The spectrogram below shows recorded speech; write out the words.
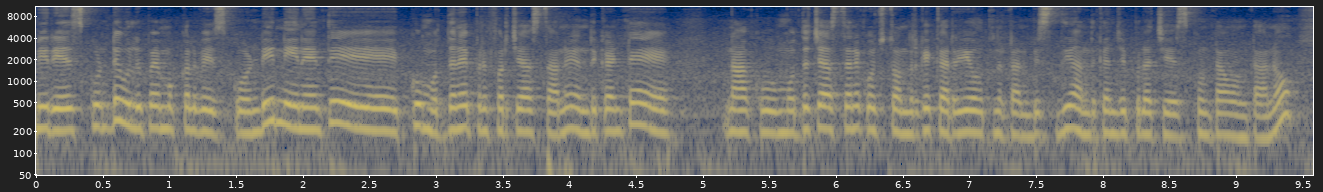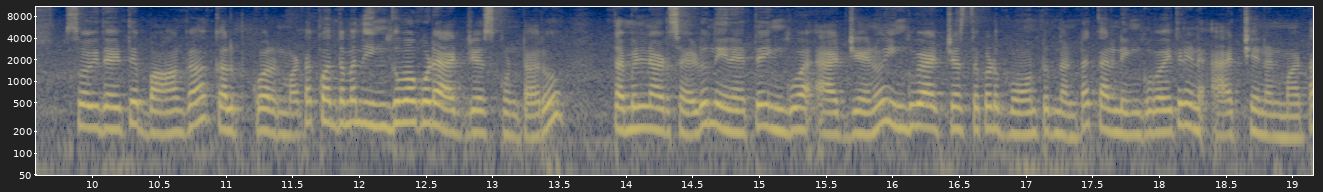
మీరు వేసుకుంటే ఉల్లిపాయ ముక్కలు వేసుకోండి. నేనైతే ఎక్కువ ముద్దనే ప్రిఫర్ చేస్తాను. ఎందుకంటే నాకు ముద్ద చేస్తేనే కొంచెం తొందరగా కర్రీ అవుతున్నట్టు అనిపిస్తుంది. అందుకని చెప్పి ఇలా చేసుకుంటూ ఉంటాను. సో ఇదైతే బాగా కలుపుకోవాలన్నమాట. కొంతమంది ఇంగువ కూడా యాడ్ చేసుకుంటారు. తమిళనాడు సైడ్ నేనైతే ఇంగువ యాడ్ చేయను. ఇంగువ యాడ్ చేస్తే కూడా బాగుంటుందంట. కానీ ఇంగువ అయితే నేను యాడ్ చేయను అనమాట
